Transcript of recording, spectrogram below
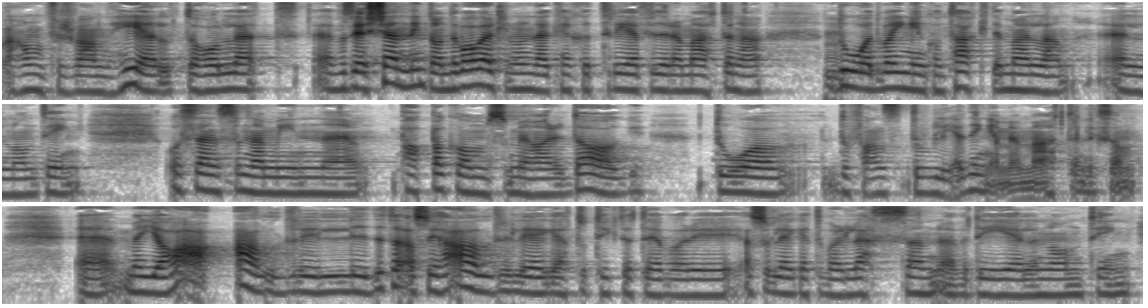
han försvann helt och hållet. Eh, Fast jag kände inte honom. Det var verkligen de där kanske tre, fyra mötena. Då, det var ingen kontakt emellan eller någonting. Och sen så när min eh, pappa kom som jag har idag. Då, då, fanns, då blev det inga mer möten liksom. Eh, Men jag har aldrig lidit, alltså jag har aldrig legat och tyckt att det har varit, alltså legat och varit ledsen över det eller någonting.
